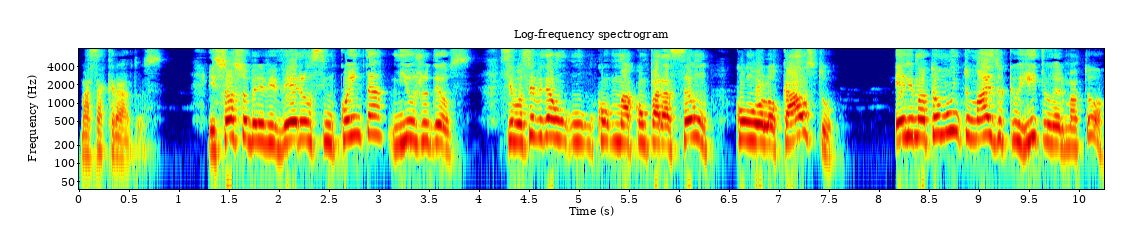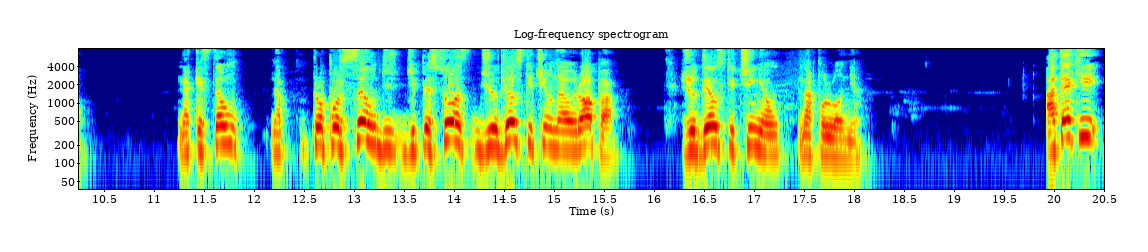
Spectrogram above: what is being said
massacrados. E só sobreviveram 50 mil judeus. Se você fizer um, um, uma comparação com o Holocausto, ele matou muito mais do que o Hitler matou. Na questão, na proporção de, de pessoas, de judeus que tinham na Europa, judeus que tinham na Polônia. Até que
